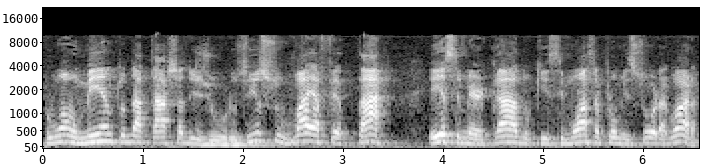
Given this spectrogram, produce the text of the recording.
para um aumento da taxa de juros. Isso vai afetar esse mercado que se mostra promissor agora?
